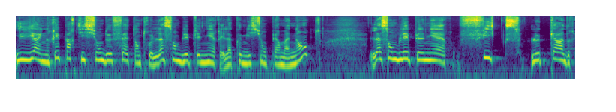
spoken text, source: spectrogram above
il y a une répartition de fait entre l'Assemblée plénière et la Commission permanente. L'Assemblée plénière fixe le cadre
